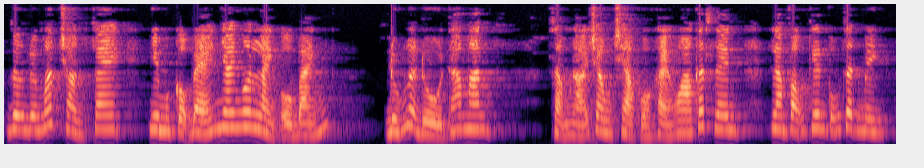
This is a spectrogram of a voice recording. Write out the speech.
dương đôi mắt tròn xoe nhìn một cậu bé nhai ngon lành ổ bánh. Đúng là đồ tham ăn giọng nói trong trẻo của khải hoa cất lên, làm vọng thiên cũng giật mình.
